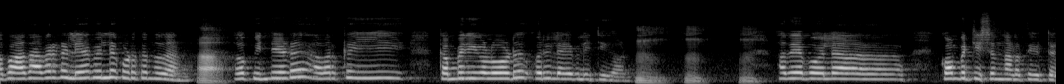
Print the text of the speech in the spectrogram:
അപ്പോൾ അത് അവരുടെ ലേബലിൽ കൊടുക്കുന്നതാണ്. അപ്പോൾ പിന്നീട് അവർക്ക് ഈ കമ്പനികളോട് ഒരു ലയബിലിറ്റി കാണും. അതേപോലെ കോമ്പറ്റീഷൻ നടത്തിയിട്ട്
